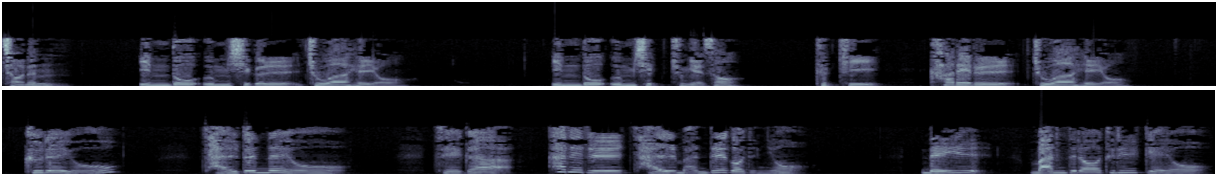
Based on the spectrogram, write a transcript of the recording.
저는 인도 음식을 좋아해요. 인도 음식 중에서 특히 카레를 좋아해요. 그래요? 잘 됐네요. 제가 카레를 잘 만들거든요. 내일 만들어 드릴게요.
